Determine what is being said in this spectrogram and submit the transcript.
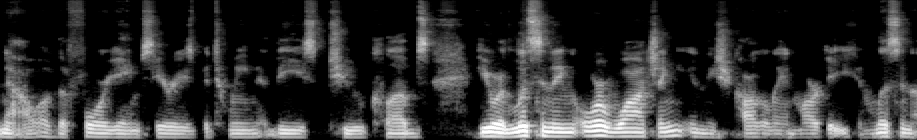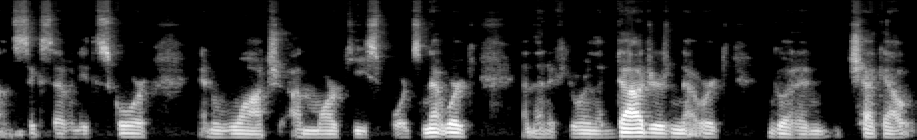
now of the four game series between these two clubs. If you are listening or watching in the Chicagoland market, you can listen on 670 The Score and watch on Marquee Sports Network. And then if you're in the Dodgers network, go ahead and check out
